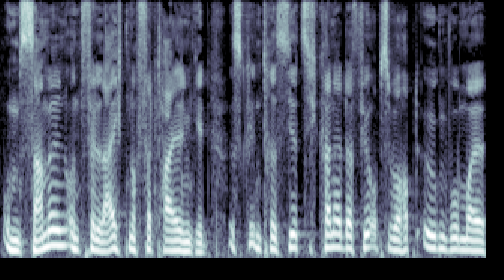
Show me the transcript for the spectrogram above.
um Sammeln und vielleicht noch Verteilen geht. Es interessiert sich keiner dafür, ob es überhaupt irgendwo mal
